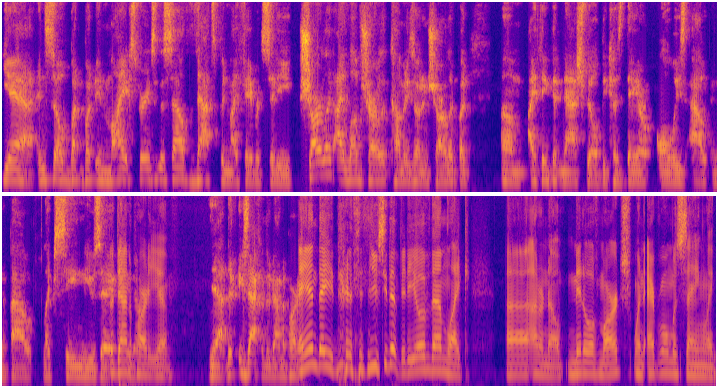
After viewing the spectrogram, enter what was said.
Yeah, and so, but but in my experience in the South, that's been my favorite city. Charlotte, I love Charlotte Comedy Zone in Charlotte, but um, I think that Nashville because they are always out and about, like seeing music. They're down to know. party, yeah. Yeah, they're, exactly. They're down to party. And they, you see that video of them like, uh, I don't know, middle of March when everyone was saying like,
